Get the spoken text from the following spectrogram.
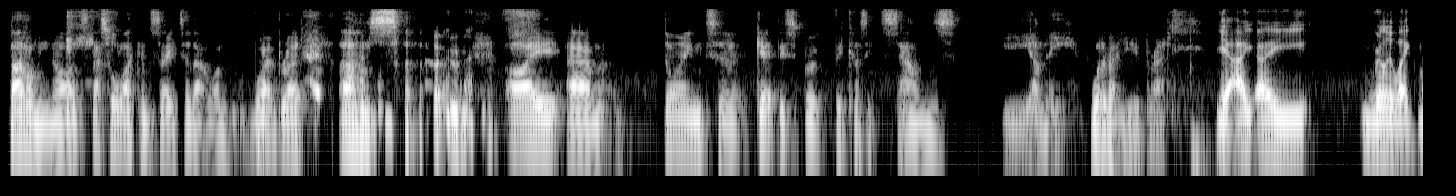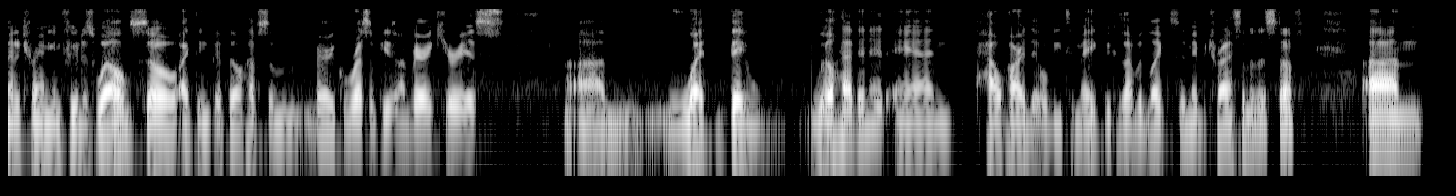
battle me, Nards. That's all I can say to that one. Right, Brad? Um, so I am dying to get this book because it sounds yummy. What about you, Brad? Yeah, I, I really like Mediterranean food as well. So I think that they'll have some very cool recipes. I'm very curious um, what they will have in it and how hard it will be to make because I would like to maybe try some of this stuff. Um,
